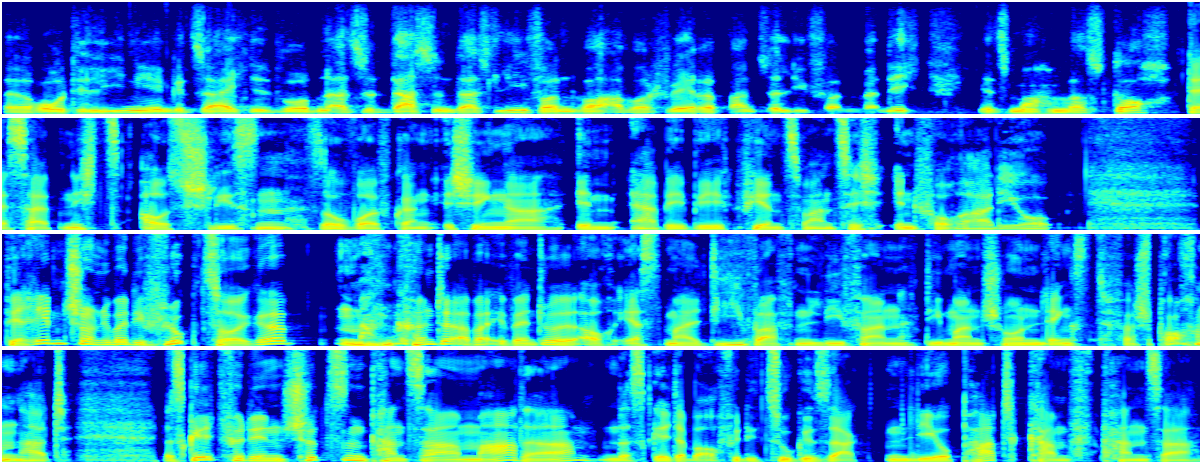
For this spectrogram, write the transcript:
äh, rote Linien gezeichnet wurden. Also das und das liefern wir, aber schwere Panzer liefern wir nicht. Jetzt machen wir es doch. Deshalb nichts ausschließen, so Wolfgang Ischinger im RBB 24 Inforadio. Wir reden schon über die Flugzeuge. Man könnte aber eventuell auch erstmal die Waffen liefern, die man schon längst versprochen hat. Das gilt für den Schützenpanzer Marder. Das gilt aber auch für die zugesagten Leopard-Kampfpanzer.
